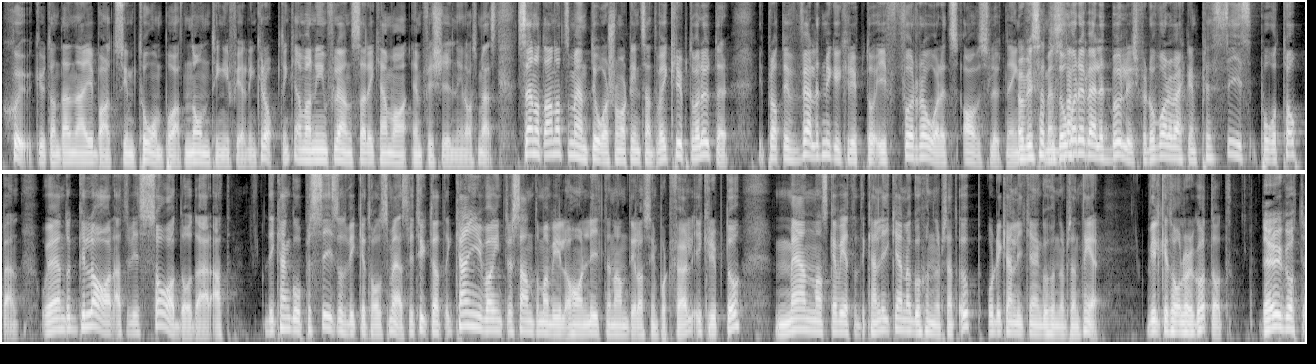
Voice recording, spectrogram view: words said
sjuk, utan den är ju bara ett symptom på att någonting är fel i din kropp. Det kan vara en influensa, det kan vara en förkylning, vad som helst. Sen något annat som hänt i år som varit intressant, det var ju kryptovalutor. Vi pratade väldigt mycket krypto i förra årets avslutning, ja, men då var det väldigt bullish, för då var det verkligen precis på toppen. Och jag är ändå glad att vi sa då där att det kan gå precis åt vilket håll som helst. Vi tyckte att det kan ju vara intressant om man vill ha en liten andel av sin portfölj i krypto, men man ska veta att det kan lika gärna gå 100% upp och det kan lika gärna gå 100% ner. Vilket håll har det gått åt? Det har ju gått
